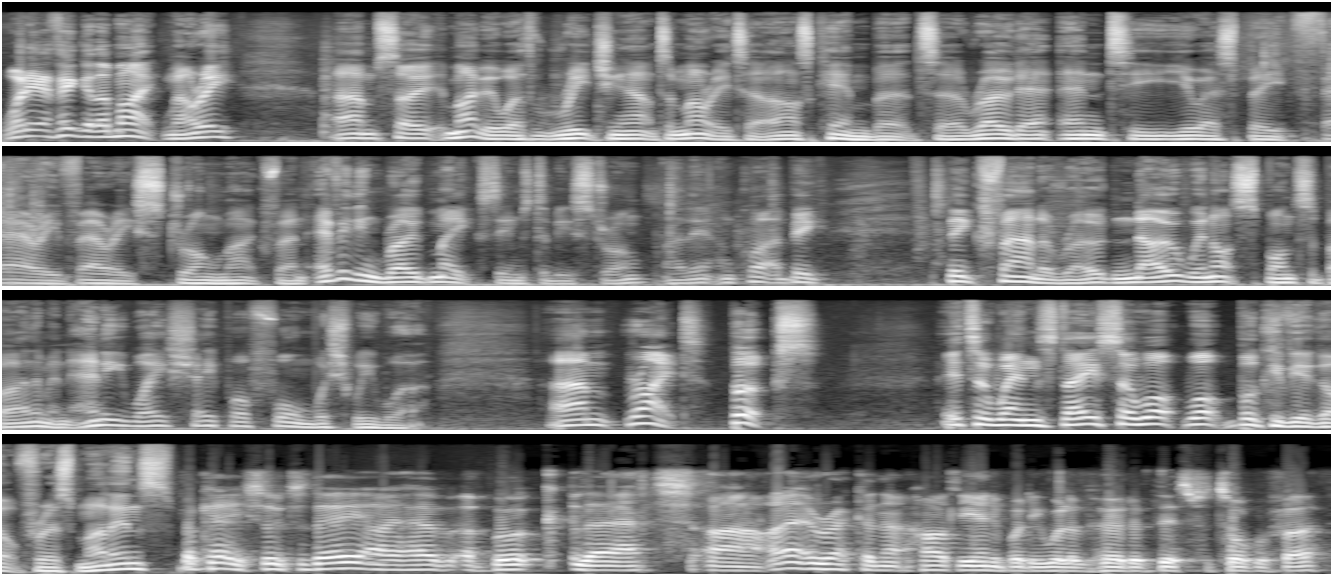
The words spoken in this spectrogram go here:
"What do you think of the mic, Murray?" Um, so it might be worth reaching out to Murray to ask him. But uh, Rode NT USB, very, very strong microphone. Everything Rode makes seems to be strong. I think I'm quite a big Big fan of Rode. No, we're not sponsored by them in any way, shape, or form. Wish we were. Um, right, books. It's a Wednesday, so what, what book have you got for us, Mullins? Okay, so today I have a book that uh, I reckon that hardly anybody will have heard of this photographer,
